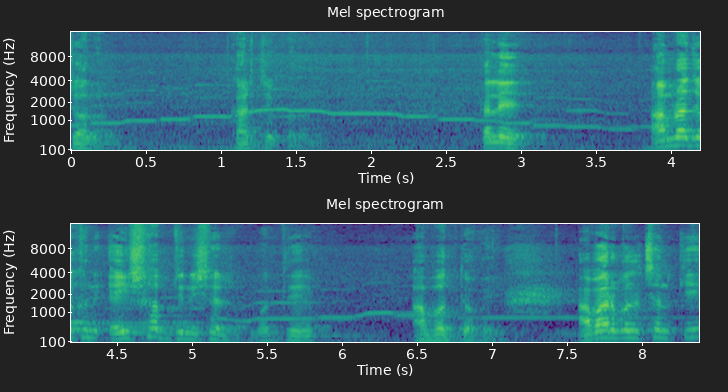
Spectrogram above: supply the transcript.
চলন, কার্যকরণ। তাহলে আমরা যখন এই সব জিনিসের মধ্যে আবদ্ধ হই, আবার বলছেন কি,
